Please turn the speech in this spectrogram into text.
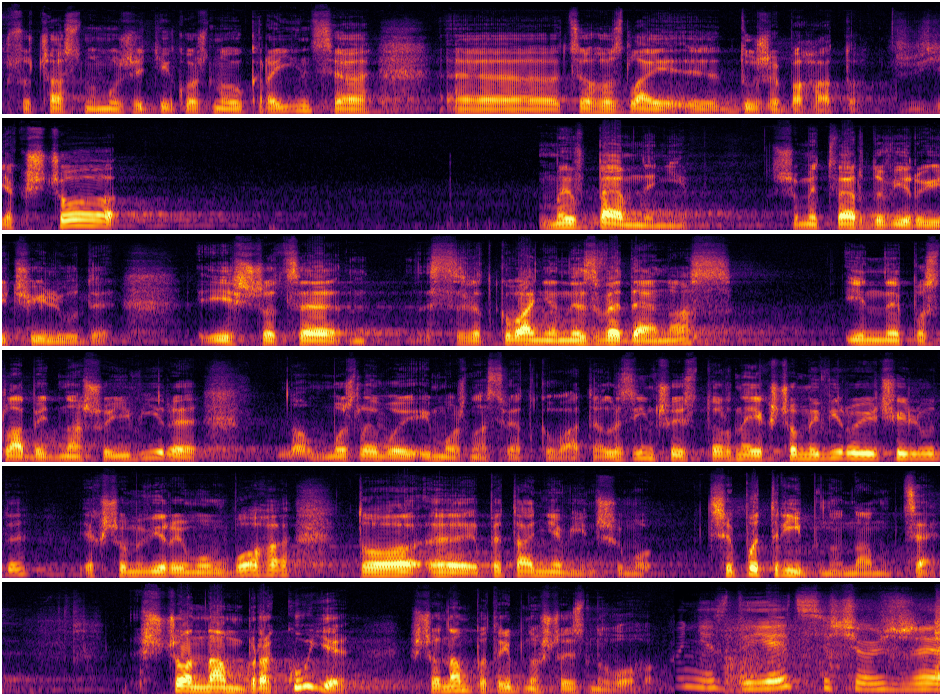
В сучасному житті кожного українця е, цього зла е, дуже багато. Якщо ми впевнені, що ми твердо віруючі люди, і що це святкування не зведе нас і не послабить нашої віри, ну можливо, і можна святкувати. Але з іншої сторони, якщо ми віруючі люди, якщо ми віримо в Бога, то е, питання в іншому: чи потрібно нам це? Що нам бракує, що нам потрібно щось нового? Мені здається, що вже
